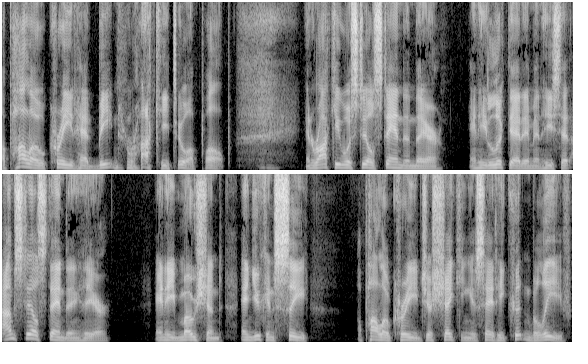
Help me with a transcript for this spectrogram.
Apollo Creed had beaten Rocky to a pulp. And Rocky was still standing there. And he looked at him and he said, I'm still standing here. And he motioned, and you can see Apollo Creed just shaking his head. He couldn't believe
